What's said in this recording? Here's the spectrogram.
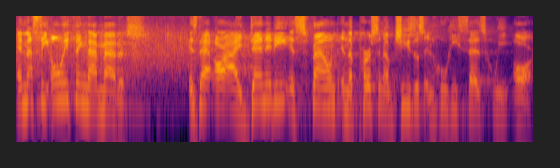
And that's the only thing that matters is that our identity is found in the person of Jesus and who he says we are.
